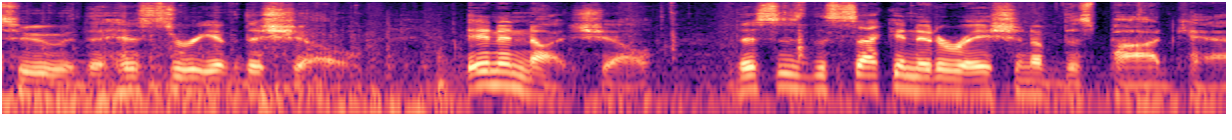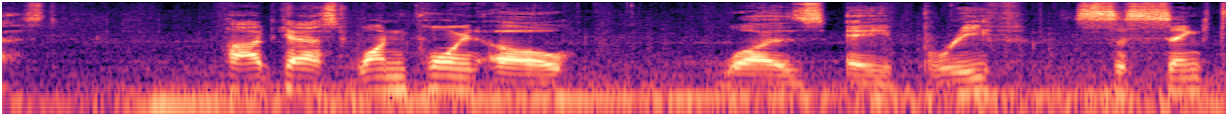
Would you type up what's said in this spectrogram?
to the history of the show in a nutshell this is the second iteration of this podcast. Podcast 1.0 was a brief, succinct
